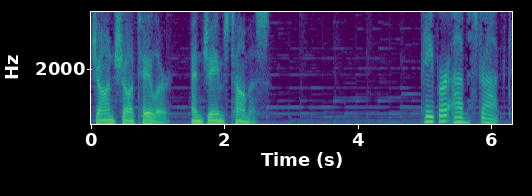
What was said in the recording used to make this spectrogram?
John Shawe-Taylor, and James Thomas. Paper Abstract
